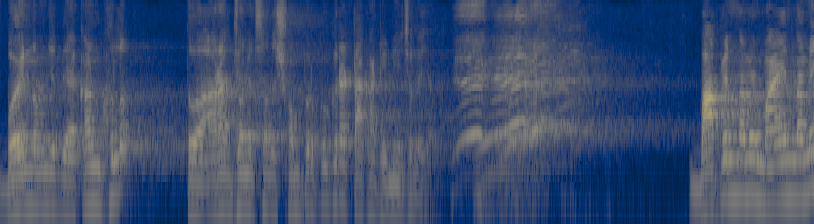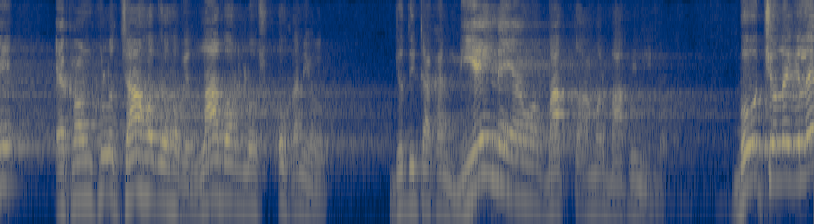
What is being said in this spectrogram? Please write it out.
বইয়ের নামে যদি অ্যাকাউন্ট খুলো, তো আর একজনের সাথে সম্পর্ক করে টাকাটি নিয়ে চলে যাবে। বাপের নামে, মায়ের নামে অ্যাকাউন্ট খুলো, যা হবে হবে। লাভ আর লস ওখানে হোক যদি টাকা নিয়েই নেই আমার বাপ, তো আমার বাপই নিল। বউ চলে গেলে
